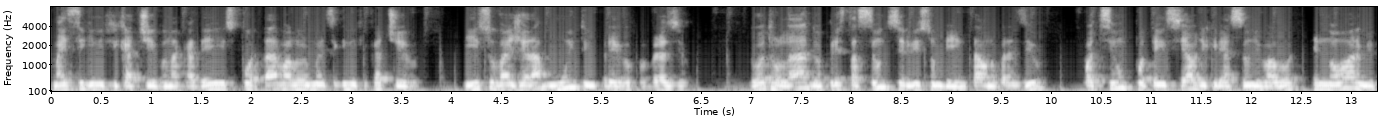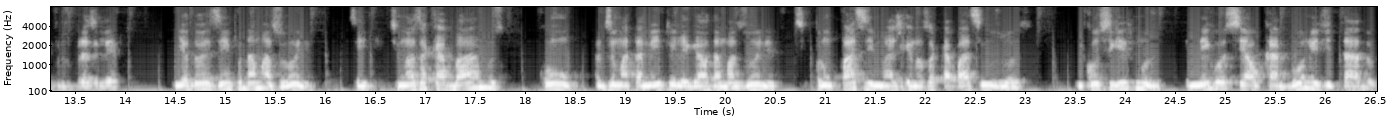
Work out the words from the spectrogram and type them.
mais significativo na cadeia e exportar valor mais significativo. Isso vai gerar muito emprego para o Brasil. Do outro lado, a prestação de serviço ambiental no Brasil pode ser um potencial de criação de valor enorme para os brasileiros. E eu dou exemplo da Amazônia. Sim, se nós acabarmos com o desmatamento ilegal da Amazônia, se por um passe de mágica nós acabássemos hoje e conseguíssemos negociar o carbono evitado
